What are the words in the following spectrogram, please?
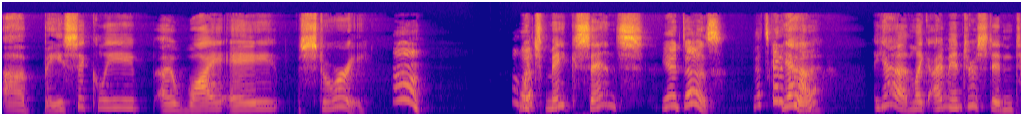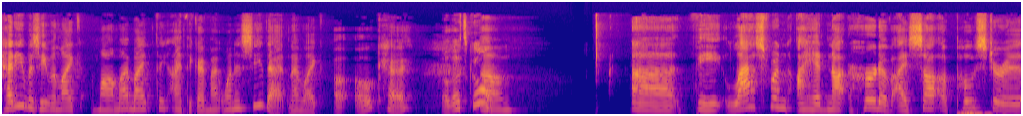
a basically a YA story, Oh, Well, which makes sense. yeah, it does. That's kind of Yeah. cool. Yeah, and like I'm interested, and Teddy was even like, "Mom, I might think, I think I might want to see that," and I'm like, uh, "Okay." Oh, that's cool. Um, uh, the last one I had not heard of. I saw a poster uh,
